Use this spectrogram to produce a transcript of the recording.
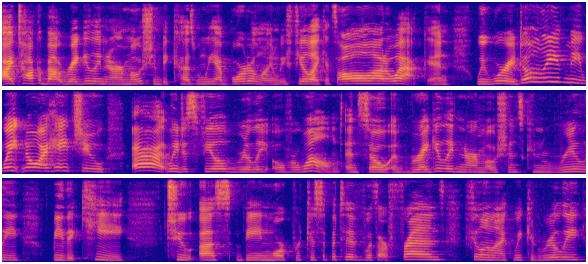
I talk about regulating our emotion because when we have borderline, we feel like it's all out of whack and we worry, don't leave me, wait, no, I hate you. Ah, we just feel really overwhelmed. And so um, regulating our emotions can really be the key to us being more participative with our friends, feeling like we can really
